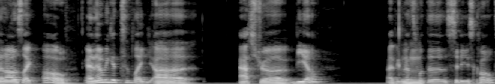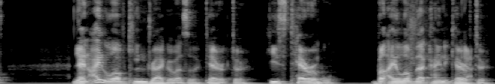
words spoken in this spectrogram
then I was like, oh. And then we get to like uh Astravia. I think that's what the city is called. Yeah. And I love King Drago as a character. He's terrible. But I love that kind of character.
